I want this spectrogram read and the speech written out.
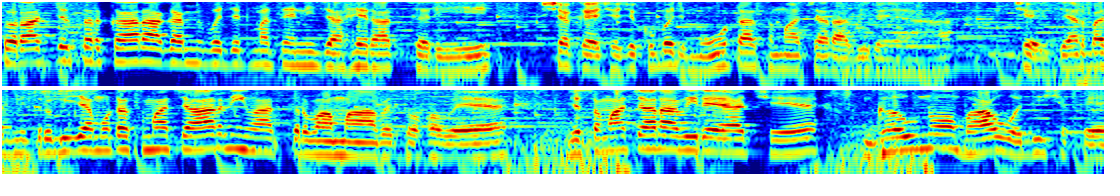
તો રાજ્ય સરકાર આગામી બજેટમાં તેની જાહેરાત કરી શકે છે, જે ખૂબ જ મોટા સમાચાર આવી રહ્યા છે. ત્યારબાદ મિત્રો, બીજા મોટા સમાચારની વાત કરવામાં આવે તો હવે જે સમાચાર આવી રહ્યા છે, ઘઉંનો ભાવ વધી શકે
